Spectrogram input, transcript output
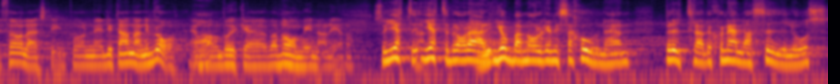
föreläsning på en lite annan nivå än Ja. vad man brukar vara van vid när det gäller. Så jätte, jättebra där. Jobba med organisationen, bryt traditionella silos.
